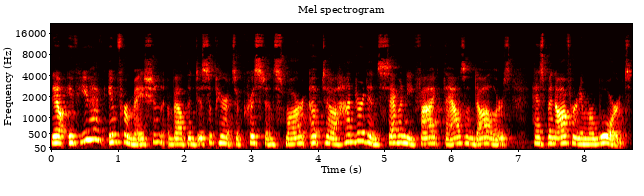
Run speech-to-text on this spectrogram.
Now, if you have information about the disappearance of Kristin Smart, up to $175,000 has been offered in rewards.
